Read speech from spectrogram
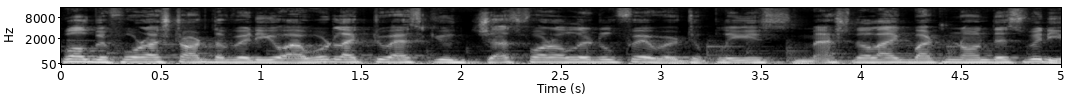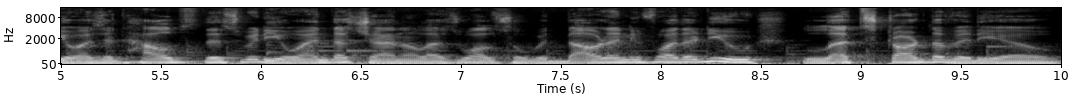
Well, before I start the video, I would like to ask you just for a little favor to please smash the like button on this video as it helps this video and the channel as well. So without any further ado, let's start the video.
